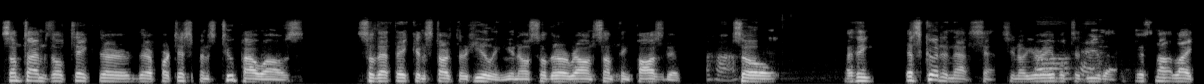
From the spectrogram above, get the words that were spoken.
sometimes they'll take their their participants to powwows so that they can start their healing. You know, so they're around something positive. Uh-huh. So I think it's good in that sense. You know, you're oh, able okay. to do that. It's not like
